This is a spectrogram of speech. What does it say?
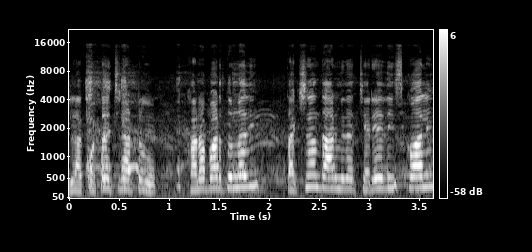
ఇలా కొట్టొచ్చినట్టు కనపడుతున్నది. తక్షణం దాని మీద చర్య తీసుకోవాలి.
